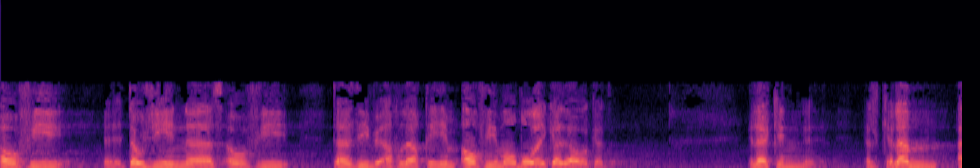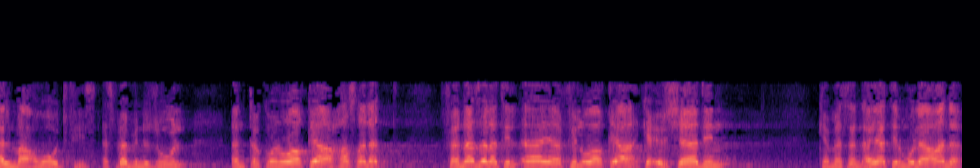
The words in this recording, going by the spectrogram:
أو في توجيه الناس أو في تهذيب أخلاقهم أو في موضوع كذا وكذا. لكن الكلام المعهود في أسباب النزول أن تكون واقعة حصلت فنزلت الآية في الواقعة كإرشاد كمثلا آيات الملاعنة.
